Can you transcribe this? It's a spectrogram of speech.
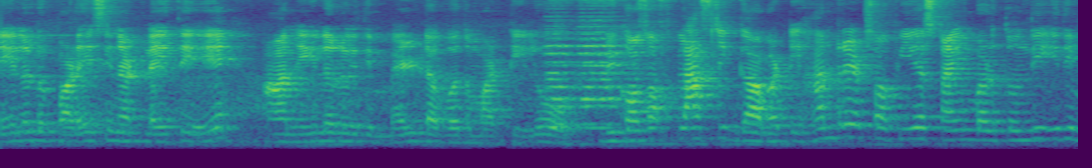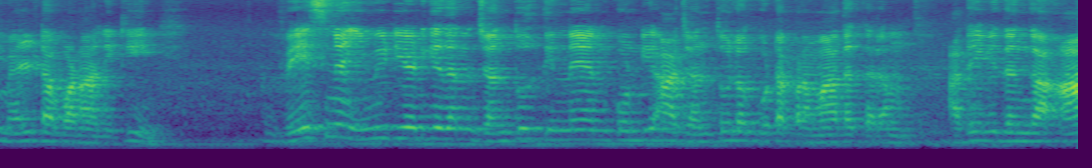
నేలలో పడేసినట్లయితే ఆ నేలలో ఇది మెల్ట్ అవ్వదు మట్టిలో. బికాస్ ఆఫ్ ప్లాస్టిక్ కాబట్టి హండ్రెడ్స్ ఆఫ్ ఇయర్స్ టైం పడుతుంది ఇది మెల్ట్ అవ్వడానికి. వేసిన ఇమీడియట్గా ఏదైనా జంతువులు తిన్నాయి అనుకోండి ఆ జంతువులకు కూడా ప్రమాదకరం. అదేవిధంగా ఆ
